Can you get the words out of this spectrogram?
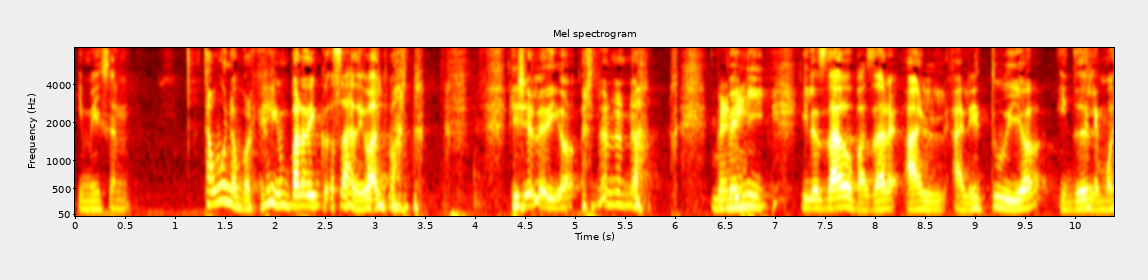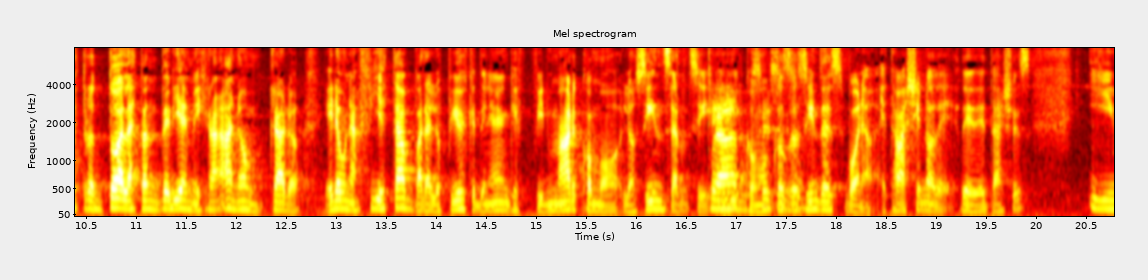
y me dicen, está bueno porque hay un par de cosas de Batman. y yo le digo, no, no, no, Vení. vení. Y los hago pasar al, al estudio y entonces le muestro toda la estantería y me dijeron, ah, no, claro, era una fiesta para los pibes que tenían que firmar como los inserts y, como sí, cosas sí. así. Entonces, bueno, estaba lleno de, de detalles. Y,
